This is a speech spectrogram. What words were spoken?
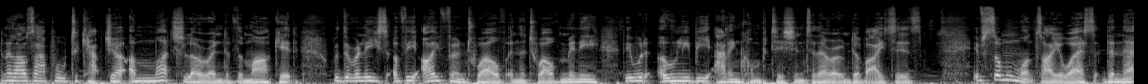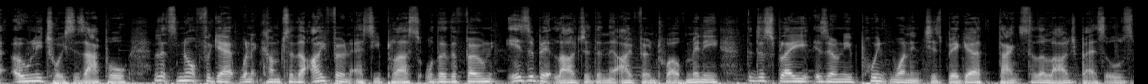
and allows Apple to capture a much lower end of the market. With the release of the iPhone 12 and the 12 mini, they would only be adding competition to their own devices. If someone wants iOS, then their only choice is Apple, let's not forget when it comes to the iPhone SE Plus, although the phone is a bit larger than the iPhone 12 mini, the display is only 0.1 inches bigger thanks to the large bezels.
